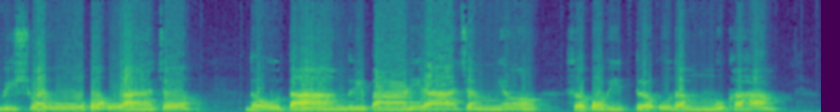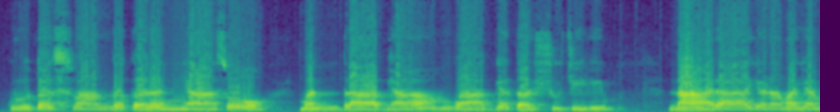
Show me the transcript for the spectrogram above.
विश्वरूप उवाच धौताङ्घ्रिपाणिराचम्य सपवित्र उदङ्मुखः कृतस्वाङ्गकरन्यासो मन्त्राभ्यां वाग्यतः शुचिः नारायणमयं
